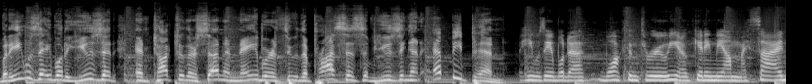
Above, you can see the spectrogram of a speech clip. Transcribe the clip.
but he was able to use it and talk to their son and neighbor through the process of using an EpiPen. He was able to walk them through, you know, getting me on my side.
